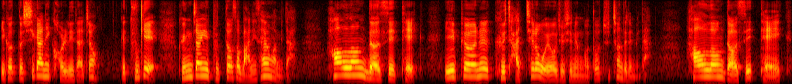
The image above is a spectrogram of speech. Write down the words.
이것도 시간이 걸리다죠. 그 두 개 굉장히 붙어서 많이 사용합니다. How long does it take 이 표현을 그 자체로 외워주시는 것도 추천드립니다. How long does it take?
